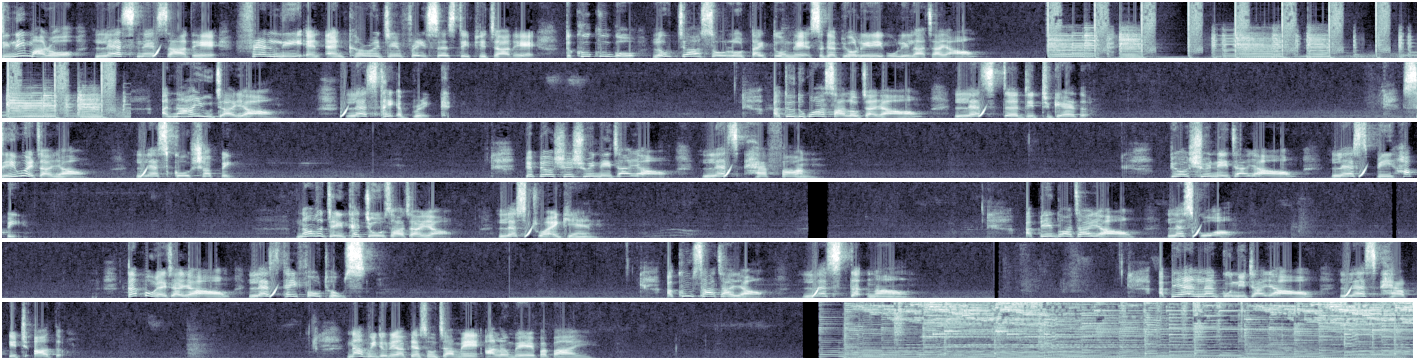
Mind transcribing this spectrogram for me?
ဒီနေ့မှာတော့ let's နဲ့စတဲ့ friendly and encouraging phrases တွေဖြစ်ကြတဲ့တခုခုကိုလောက်ကြဆိုလို့တိုက်တွန်းတဲ့စကားပြောလေးတွေကိုလေ့လာကြရအောင်အနားယူကြရအောင် let's take a break အတူတကွစာလုပ်ကြရအောင် let's study together ဈေးဝယ်ကြရအောင် let's go shopping ပျော်ပျော်ရွှင်ရွှင်နေကြရအောင် let's have fun ပျော်ရွှင်နေကြရအောင် let's be happy နောက်တစ်ချိန်ထပ်စူးစမ်းကြရအောင် let's try again အပြင်သွားကြရအောင် let's go out တပ်ပုံရိုက်ကြရအောင် let's take photos အခုစကြရအောင် let's start now အပြန်အလှန်ကူညီကြရအောင် let's help each other နောက်ဗီဒီယိုနဲ့ပြန်ဆောင်ကြမယ်အားလုံးပဲ bye bye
